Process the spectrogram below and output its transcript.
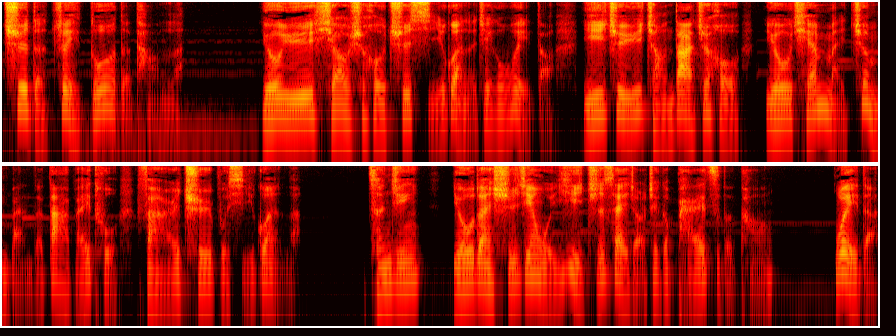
吃的最多的糖了。由于小时候吃习惯了这个味道，以至于长大之后有钱买正版的大白兔反而吃不习惯了。曾经有段时间，我一直在找这个牌子的糖，为的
